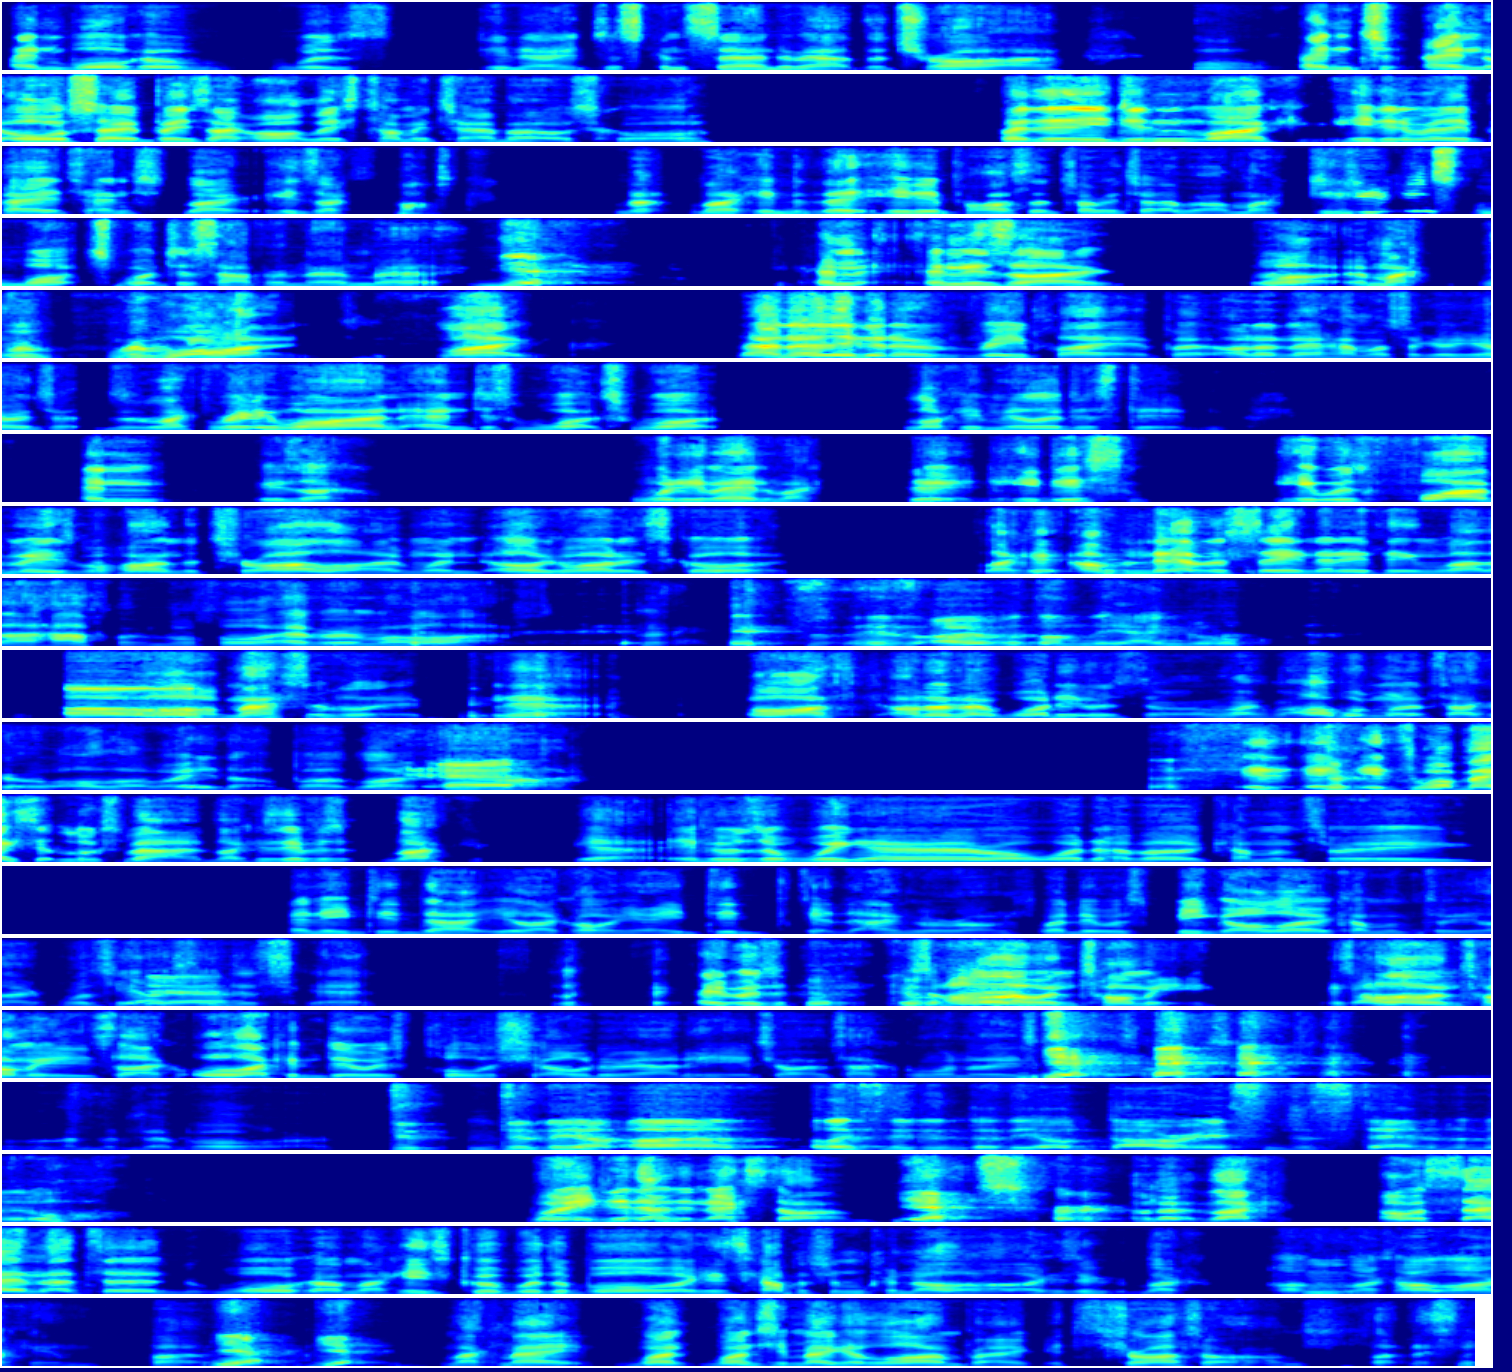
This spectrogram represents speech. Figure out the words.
and Walker was, you know, just concerned about the try. Mm. And and also, but he's like, oh, at least Tommy Turbo will score. But then he didn't like he didn't really pay attention. Like he's like, fuck. Like he did- he did pass it to Tommy Turbo. I'm like, did you just watch what just happened then, man? Yeah, And and he's like, what? I'm like, Re rewind. Like I know they're gonna replay it, but I don't know how much they're gonna go into it. Like rewind and just watch what Lockie Miller just did. And he's like, what do you mean? I'm like, dude, he just he was five meters behind the try line when El scored. Like I've never seen anything like that happen before ever in my life. it's it's overdone the angle. Um, Oh, massively. Yeah. Oh, I, I don't know what he was doing. I'm like, I wouldn't want to tackle Olo either, but like, yeah. ah, it, it, it's what makes it looks bad. Like, if it's like, yeah, if it was a winger or whatever coming through and he did that, you're like, oh yeah, he did get the angle wrong. But it was Big Olo coming through. You're like, was he actually Yeah. just scared? It was could it's Olo and Tommy. It's Olo and Tommy. It's like all I can do is pull a shoulder out here trying to tackle one of these Yeah. guys. I'm just gonna fucking behind the ball. Did, did the uh at least he didn't do the old Darius and just stand in the middle. Well, he did that the next time. Yeah, true. I like. I was saying that to Walker. I'm like, he's good with the ball. Like he's coming from Cronulla. Like he's like, Mm. like I like him. But Yeah, yeah. like, mate, once once you make a line break, it's try time. Like this,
